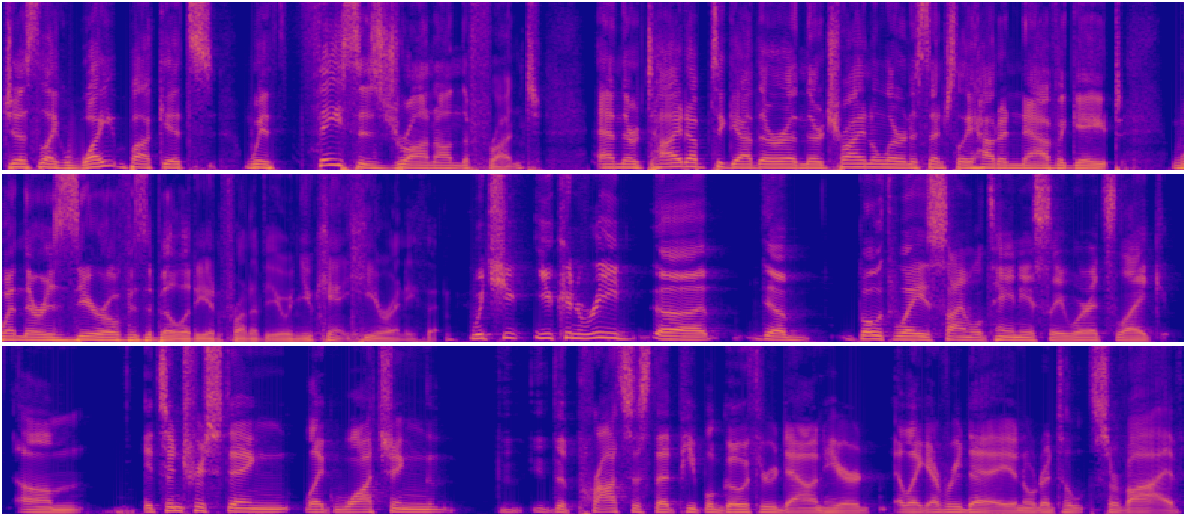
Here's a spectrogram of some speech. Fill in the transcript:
just like white buckets with faces drawn on the front, and they're tied up together and they're trying to learn essentially how to navigate when there is zero visibility in front of you and you can't hear anything. which you you can read uh, the both ways simultaneously where it's like um it's interesting like watching the process that people go through down here like every day in order to survive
